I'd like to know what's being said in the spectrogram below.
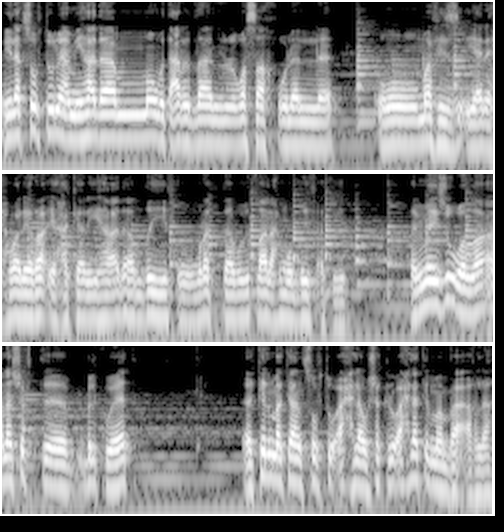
يقول لك صفته نعمي هذا مو متعرض للوسخ ولل وما في يعني حوالي رائحة كريهه هذا نظيف ومرتب ويطلع لحمه نظيف أكيد. فبيميزوه والله أنا شفت بالكويت كل ما كان صوفته أحلى وشكله أحلى كل ما انباع أغلى.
